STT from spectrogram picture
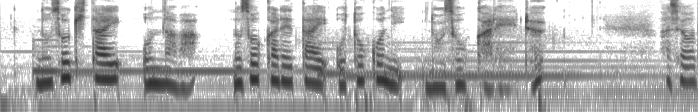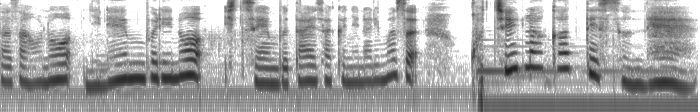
「覗きたい女は覗かれたい男に覗かれる。橋田さんの2年ぶりの出演舞台作になります。こちらがですね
